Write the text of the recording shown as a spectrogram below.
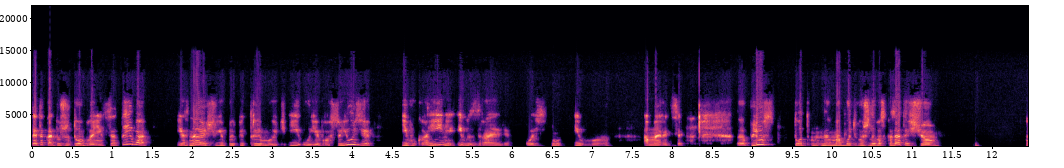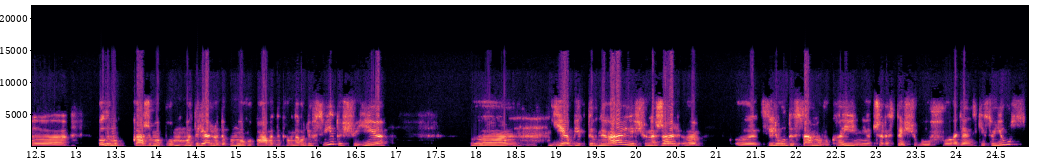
Це така дуже добра ініціатива. Я знаю, що її підтримують і у Євросоюзі, і в Україні, і в Ізраїлі. Ось, ну і в Америці. Е, плюс тут, мабуть, важливо сказати, що е, коли ми кажемо про матеріальну допомогу праведникам народів світу, що є е, є об'єктивна реальність, що, на жаль, е, ці люди саме в Україні через те, що був Радянський Союз,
